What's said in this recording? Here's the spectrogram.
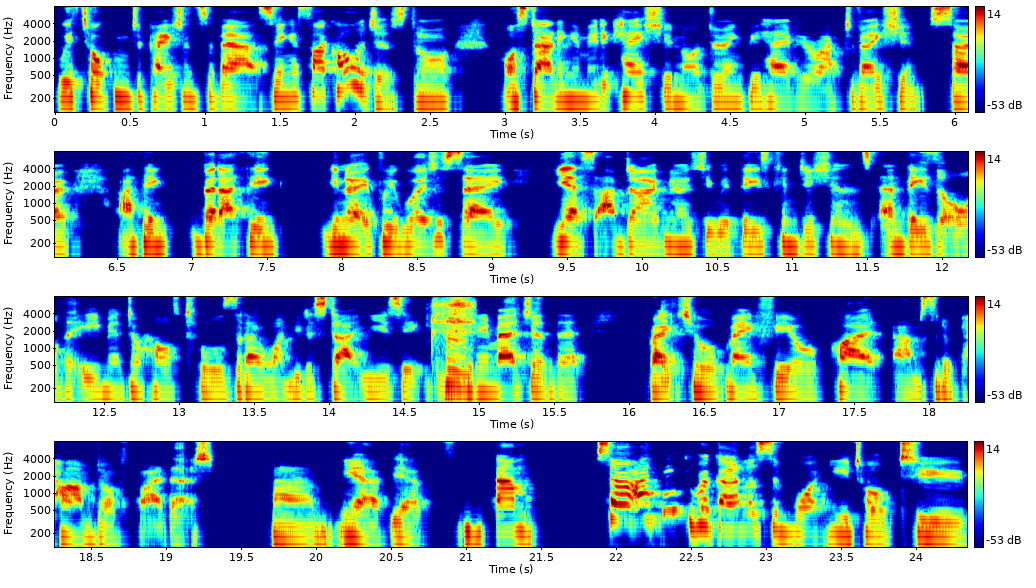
with talking to patients about seeing a psychologist or or starting a medication or doing behavioral activation so i think but i think you know if we were to say yes i've diagnosed you with these conditions and these are all the e-mental health tools that i want you to start using you can imagine that rachel may feel quite um, sort of palmed off by that um, yeah yeah um, so i think regardless of what you talk to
